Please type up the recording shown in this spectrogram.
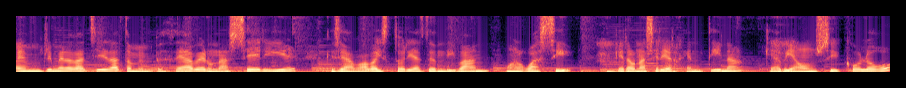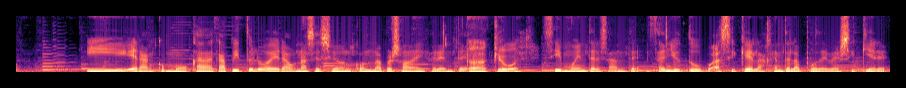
en, primero de bachillerato me empecé a ver una serie que se llamaba Historias de un diván o algo así, que era una serie argentina, que había un psicólogo y eran como cada capítulo era una sesión con una persona diferente. Ah, qué guay. Sí, muy interesante. Está en YouTube, así que la gente la puede ver si quiere.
